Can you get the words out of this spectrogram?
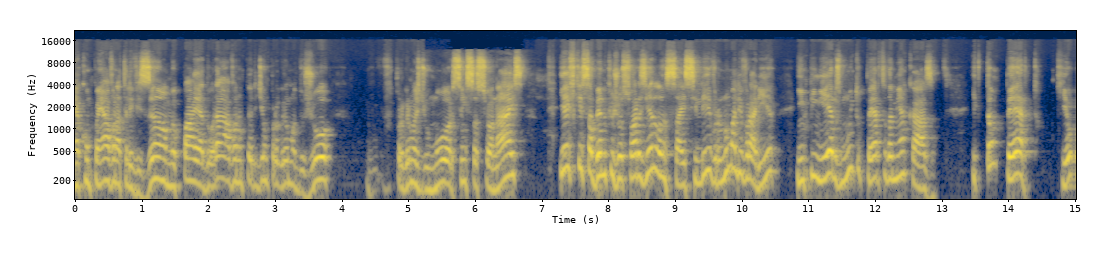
né, acompanhava na televisão, meu pai adorava, não perdia um programa do Jô, programas de humor sensacionais. E aí fiquei sabendo que o Jô Soares ia lançar esse livro numa livraria em Pinheiros, muito perto da minha casa. E tão perto que eu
